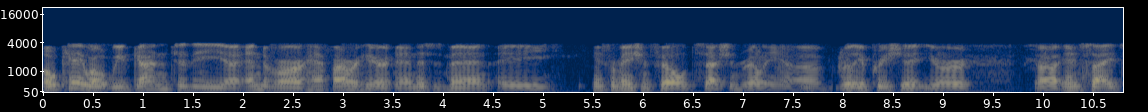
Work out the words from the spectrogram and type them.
Okay, well, we've gotten to the uh, end of our half hour here, and this has been a information-filled session, really. Uh, really appreciate your uh, insights,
